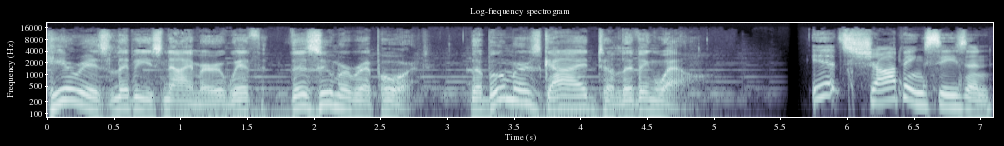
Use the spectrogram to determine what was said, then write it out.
Here is Libby Znaimer with The Zoomer Report, the boomer's guide to living well. It's shopping season,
